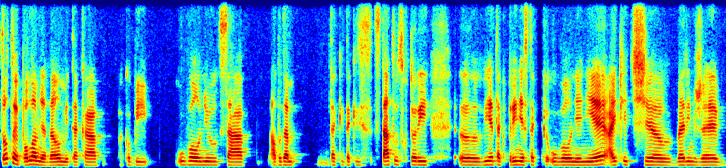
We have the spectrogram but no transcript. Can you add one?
Toto je podľa mňa veľmi taká akoby uvoľňujúca, alebo tam taký, taký status, ktorý uh, vie tak priniesť také uvoľnenie, aj keď uh, verím, že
